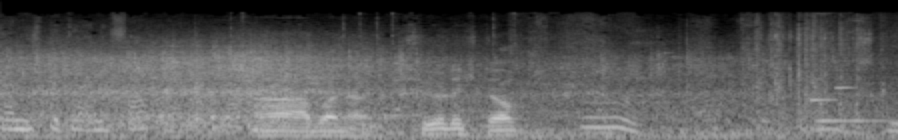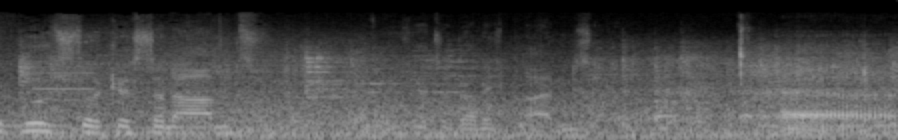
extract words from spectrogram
Kann ich bitte eine Fahrkarte? Aber natürlich doch. Das Geburtstag gestern Abend. Ich hätte da nicht bleiben sollen. Äh.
